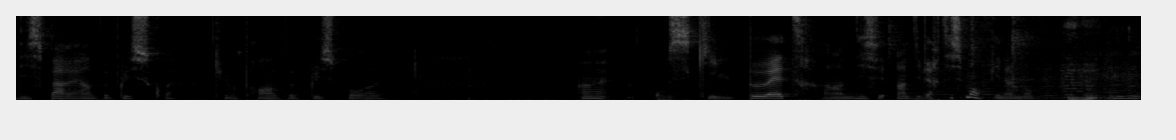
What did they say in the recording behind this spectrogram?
disparaît un peu plus, quoi. Tu le prends un peu plus pour euh, Ouais. ce qu'il peut être un, di- un divertissement finalement. Mhm. Mhm.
